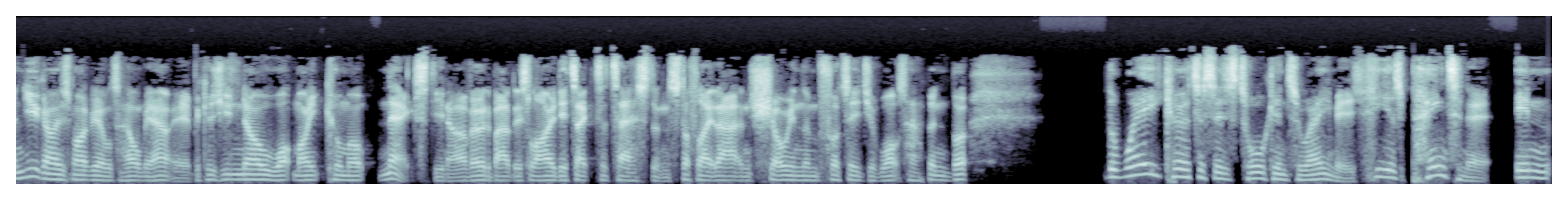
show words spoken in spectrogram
and you guys might be able to help me out here because you know what might come up next. You know, I've heard about this lie detector test and stuff like that, and showing them footage of what's happened. But the way Curtis is talking to Amy, he is painting it in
